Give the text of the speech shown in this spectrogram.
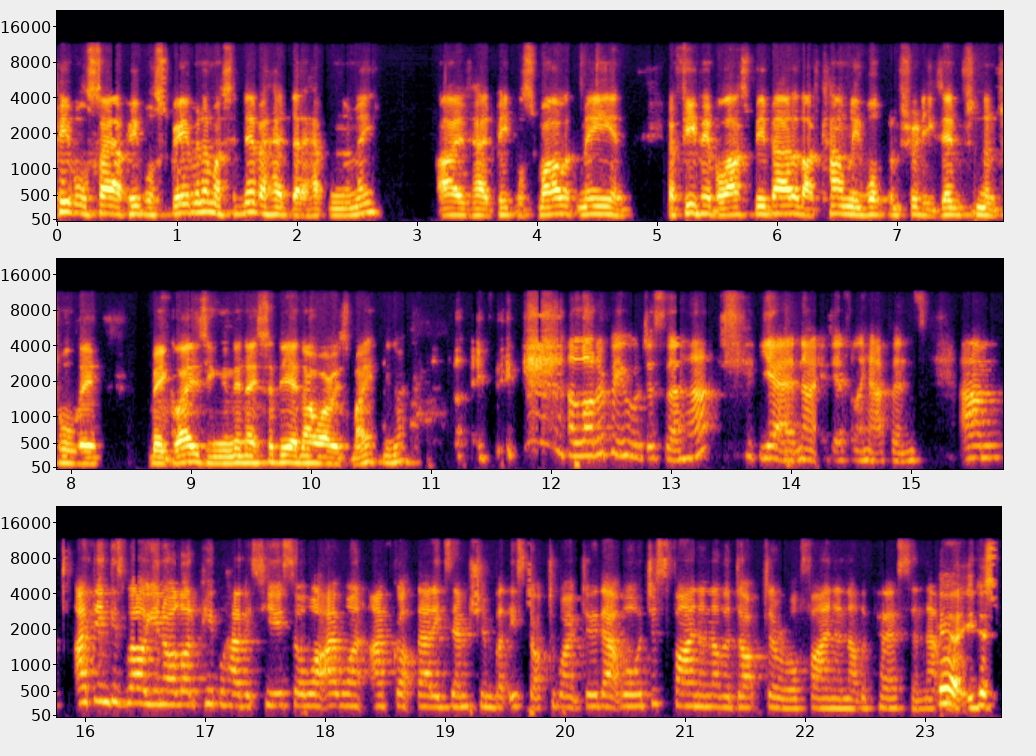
People say, are people screaming them? I said, never had that happen to me. I've had people smile at me and a few people asked me about it. I've calmly walked them through the exemption until they're, they're glazing. And then they said, yeah, no worries, mate. You know, a lot of people just say, huh? Yeah, no, it definitely happens. Um, I think as well, you know, a lot of people have excuse or well, I want, I've got that exemption, but this doctor won't do that. Well, just find another doctor or find another person. That yeah, you just,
